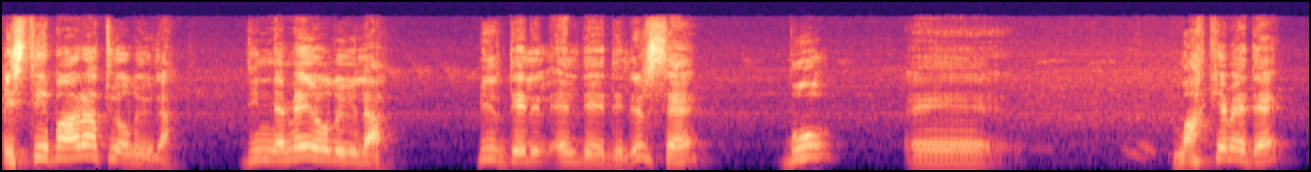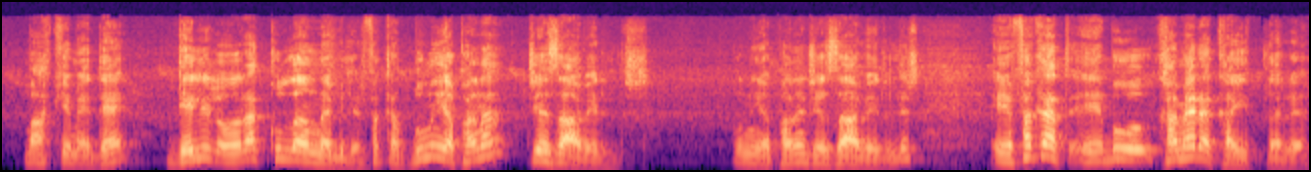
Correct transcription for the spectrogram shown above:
İstihbarat yoluyla, dinleme yoluyla bir delil elde edilirse bu e, mahkemede mahkemede delil olarak kullanılabilir. Fakat bunu yapana ceza verilir. Bunu yapana ceza verilir. E, fakat e, bu kamera kayıtları,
